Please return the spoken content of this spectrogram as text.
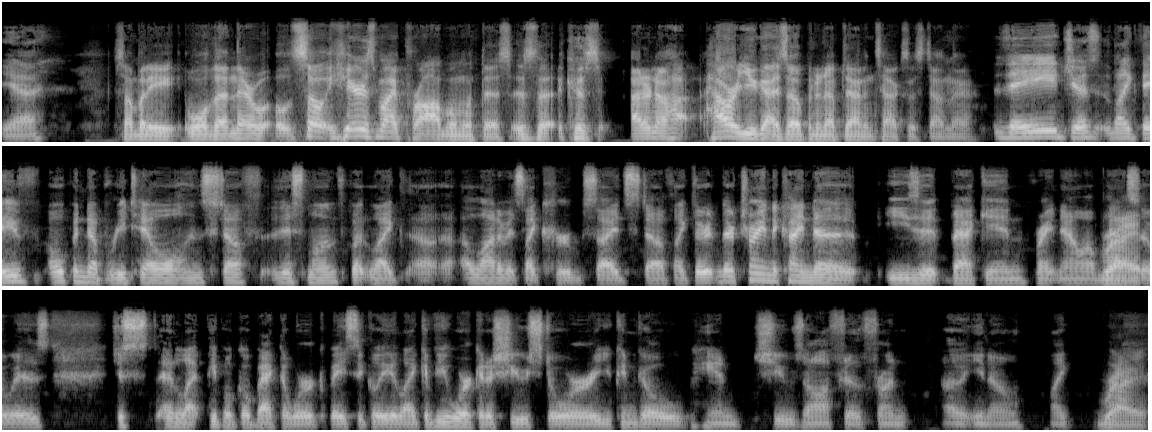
yeah, somebody. Well, then there. So here's my problem with this is that because I don't know how. How are you guys opening up down in Texas down there? they just like they've opened up retail and stuff this month, but like uh, a lot of it's like curbside stuff. Like they're they're trying to kind of ease it back in right now. El Right. Paso is just and let people go back to work basically. Like if you work at a shoe store, you can go hand shoes off to the front. Uh, you know, like Right.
